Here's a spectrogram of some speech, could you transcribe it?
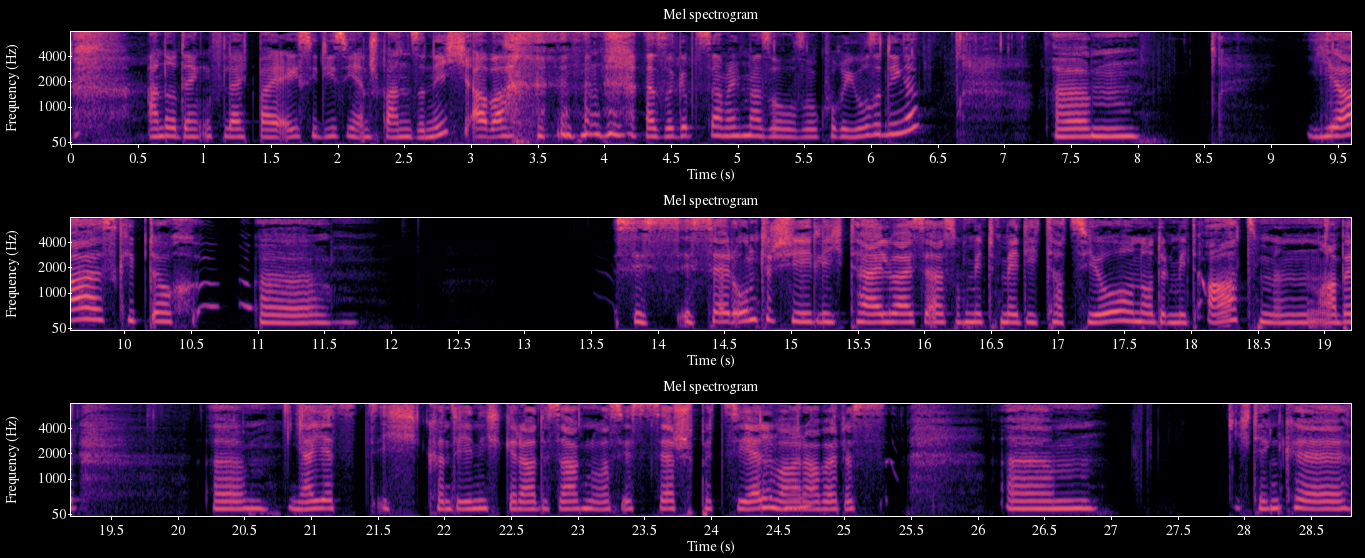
andere denken vielleicht bei ACDC entspannen sie nicht, aber also gibt es da manchmal so, so kuriose Dinge? Ähm, ja, es gibt auch äh, es ist, ist sehr unterschiedlich teilweise, also mit Meditation oder mit Atmen, aber ähm, ja, jetzt, ich könnte Ihnen nicht gerade sagen, was jetzt sehr speziell mhm. war, aber das, ähm, ich denke,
